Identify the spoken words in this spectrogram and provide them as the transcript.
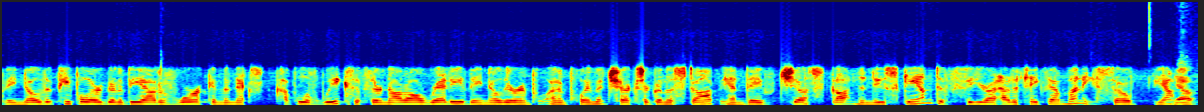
they know that people are going to be out of work in the next couple of weeks. If they're not already, they know their unemployment checks are going to stop, and they've just gotten a new scam to figure out how to take that money. So, yeah. Yep.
